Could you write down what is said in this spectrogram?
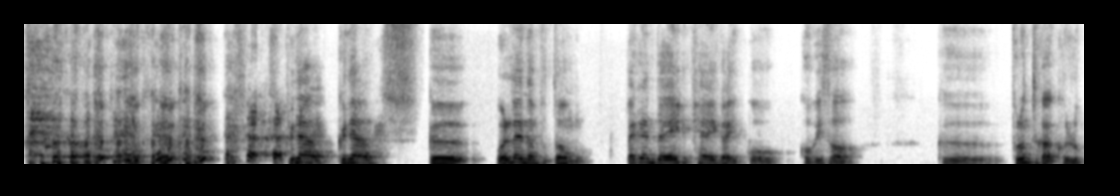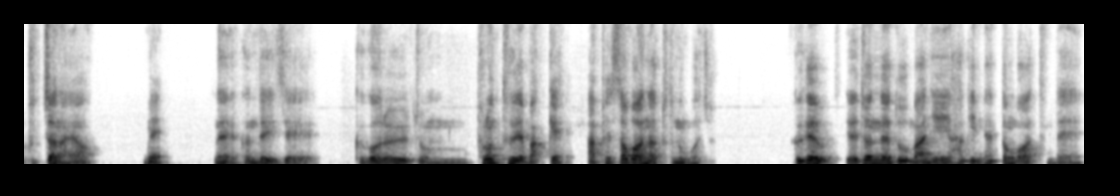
그냥 그냥 그 원래는 보통 backend API가 있고 거기서 그 front가 그걸로 붙잖아요. 네, 네, 근데 이제 그거를 좀 front에 맞게 앞에 서버 하나 두는 거죠. 그게 예전에도 많이 하긴 했던 것 같은데,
